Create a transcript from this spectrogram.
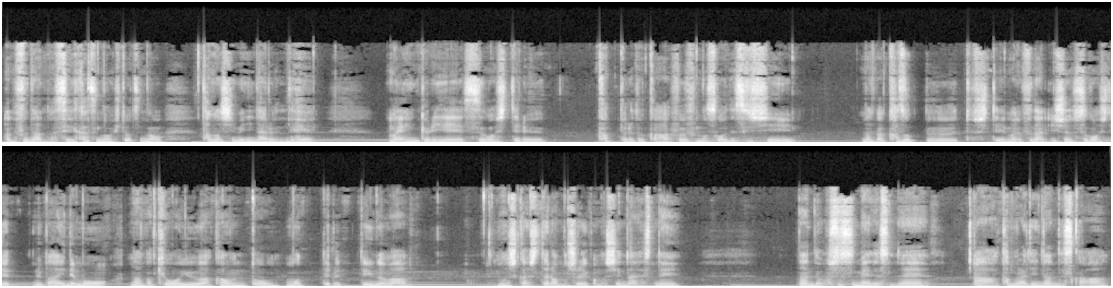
あの、普段の生活の一つの楽しみになるんで、まあ、遠距離で過ごしてるカップルとか夫婦もそうですし、なんか家族として、まあ、普段一緒に過ごしてる場合でも、なんか共有アカウントを持ってるっていうのは、もしかしたら面白いかもしれないですね。なんでおすすめですね。ああ、田村 D なんですか？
